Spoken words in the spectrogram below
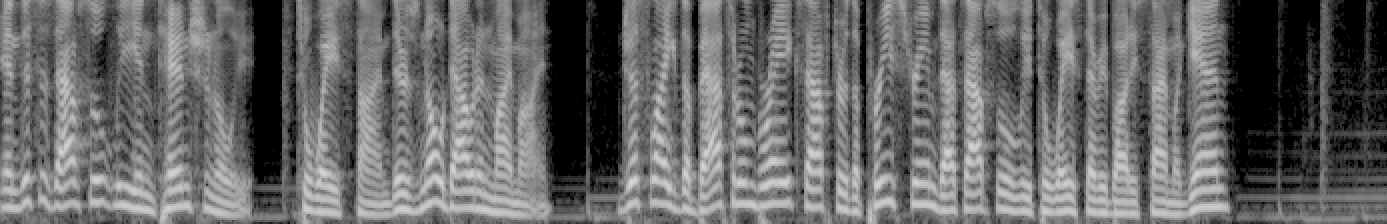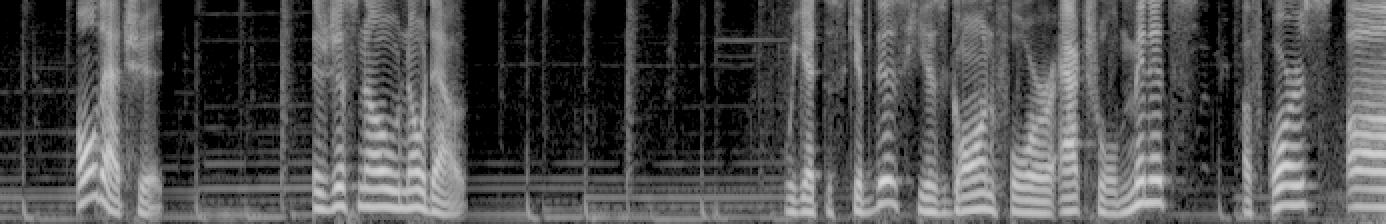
And this is absolutely intentionally to waste time. There's no doubt in my mind. Just like the bathroom breaks after the pre stream, that's absolutely to waste everybody's time again. All that shit. There's just no no doubt. We get to skip this. He has gone for actual minutes, of course. Uh,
